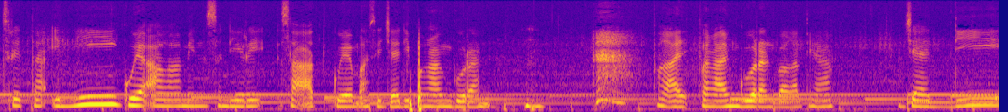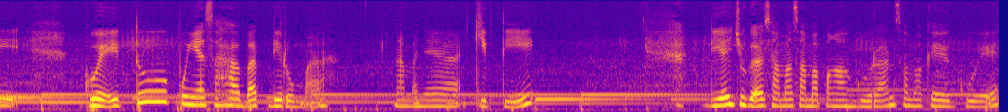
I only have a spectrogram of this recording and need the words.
cerita ini gue alamin sendiri saat gue masih jadi pengangguran Pengangguran banget ya. Jadi gue itu punya sahabat di rumah namanya Kitty. Dia juga sama-sama pengangguran sama kayak gue.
